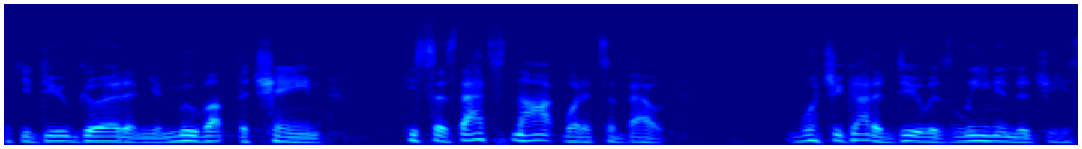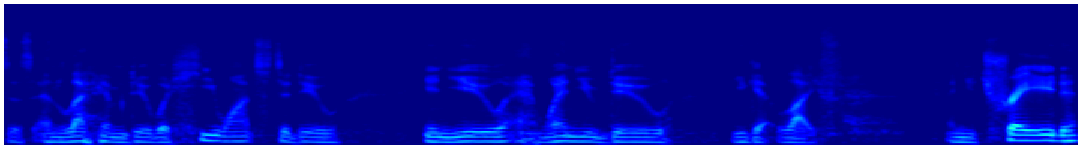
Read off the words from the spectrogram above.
Like you do good and you move up the chain. He says, That's not what it's about. What you got to do is lean into Jesus and let him do what he wants to do in you. And when you do, you get life. And you trade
